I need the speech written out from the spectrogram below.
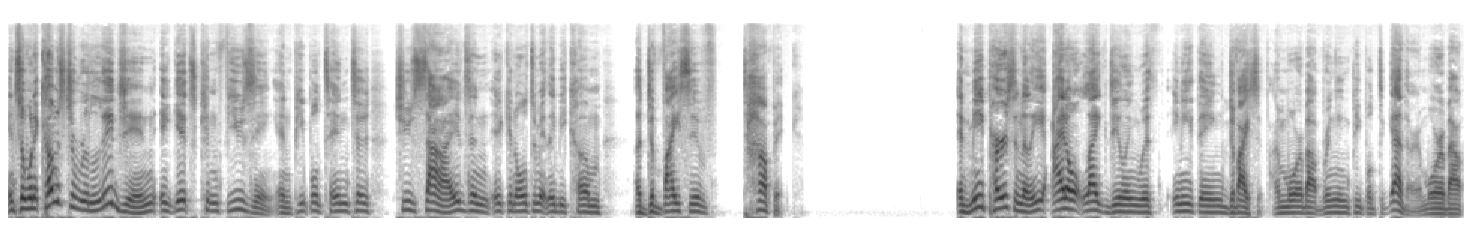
And so when it comes to religion it gets confusing and people tend to choose sides and it can ultimately become a divisive topic and me personally, I don't like dealing with anything divisive. I'm more about bringing people together. I'm more about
